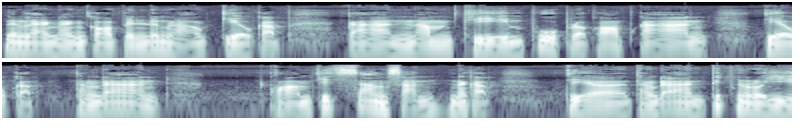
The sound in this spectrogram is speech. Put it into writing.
เรื่องแรกนั้นก็เป็นเรื่องราวเกี่ยวกับการนำทีมผู้ประกอบการ เกี่ยวกับทางด้านความคิดสร้างสรรค์นะครับเกี่ยวทางด้านเทคโนโลยี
